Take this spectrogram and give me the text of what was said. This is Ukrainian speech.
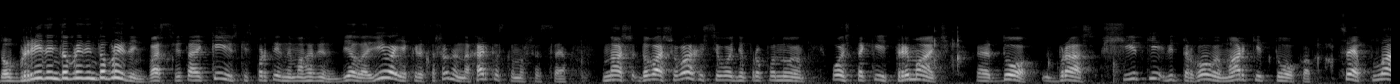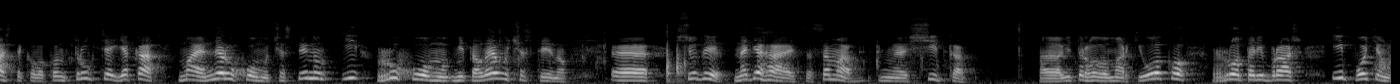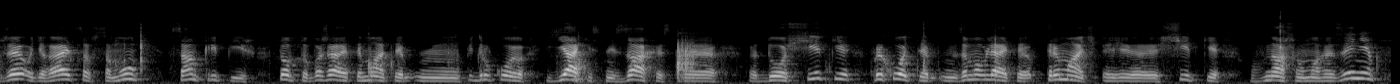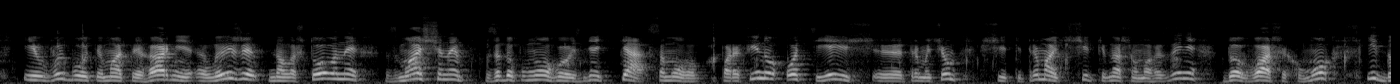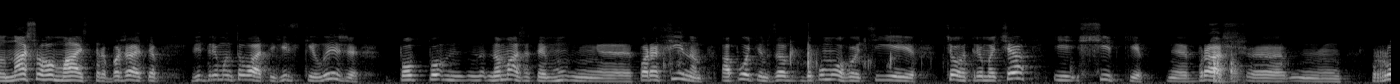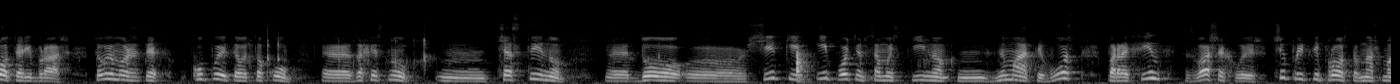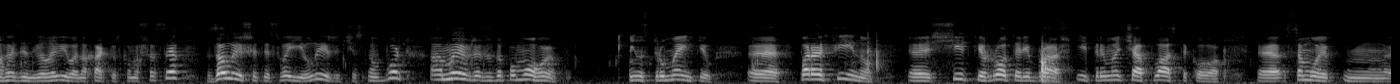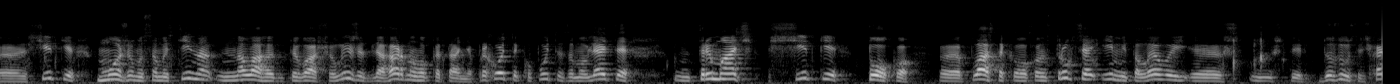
Добрий день, добрий день, добрий день! Вас вітає київський спортивний магазин Віла Віва, який розташований на Харківському шосе. Наш, до вашої уваги сьогодні пропоную ось такий тримач е, до брас щітки від торгової марки Токо. Це пластикова конструкція, яка має нерухому частину і рухому металеву частину. Е, Сюди надягається сама щітка е, від торгової марки Око, Rotary Brush, і потім вже одягається в саму сам кріпіж. Тобто бажаєте мати під рукою якісний захист е, до щітки, приходьте, замовляйте тримач е, щітки в нашому магазині. І ви будете мати гарні лижі, налаштовані, змащені за допомогою зняття самого парафіну ось цією е, тримачом щітки. Тримач щітки в нашому магазині до ваших умов і до нашого майстра. Бажаєте відремонтувати гірські лижі, по, по, намазати е, парафіном, а потім за допомогою цієї, цього тримача і щітки е, браш, е, м, ротарі браш, то ви можете купити от таку захисну частину до щітки і потім самостійно знімати воск, парафін з ваших лиж. Чи прийти просто в наш магазин Вілавіва на Харківському шосе, залишити свої лижі чи сноуборд, а ми вже за допомогою інструментів е, парафіну, е, щітки Rotary Brush і тримача пластикового е, самої щітки можемо самостійно налагодити ваші лижі для гарного катання. Приходьте, купуйте, замовляйте тримач щітки Токо, пластикова конструкція і металевий штир. До зустрічі!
